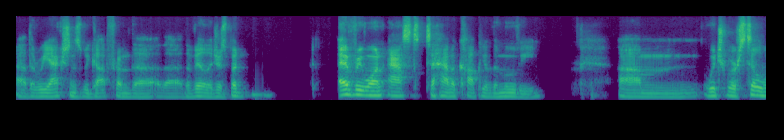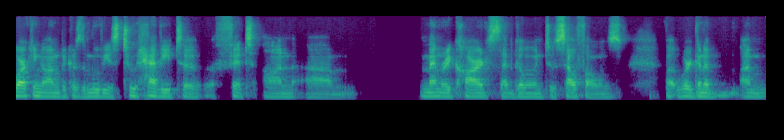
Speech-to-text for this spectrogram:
uh, the reactions we got from the, the, the villagers. But everyone asked to have a copy of the movie um, which we're still working on because the movie is too heavy to fit on um, memory cards that go into cell phones. But we're gonna, um,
